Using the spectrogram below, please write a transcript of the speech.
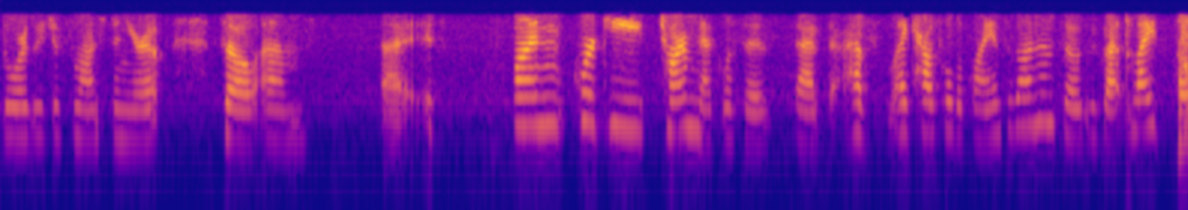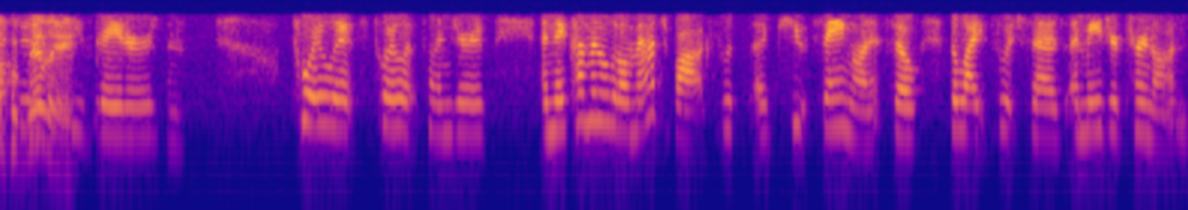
stores we just launched in Europe. So um uh it's fun, quirky charm necklaces that have like household appliances on them. So we've got light Oh, really? cheese graters and toilets, toilet plungers, and they come in a little matchbox with a cute saying on it. So the light switch says a major turn on,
